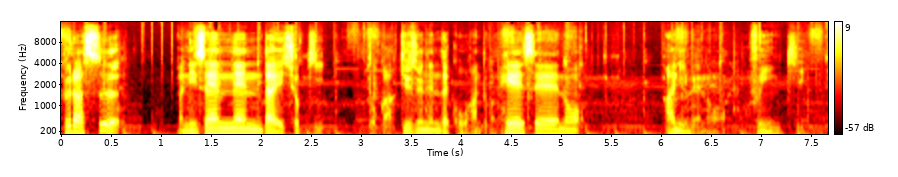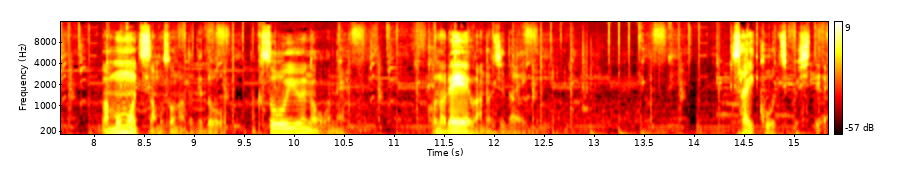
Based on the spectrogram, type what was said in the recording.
プラス、ま、2000年代初期とか90年代後半とかの平成のアニメの雰囲気。まあ、桃地さんもそうなんだけどなんかそういうのをねこの令和の時代に再構築して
